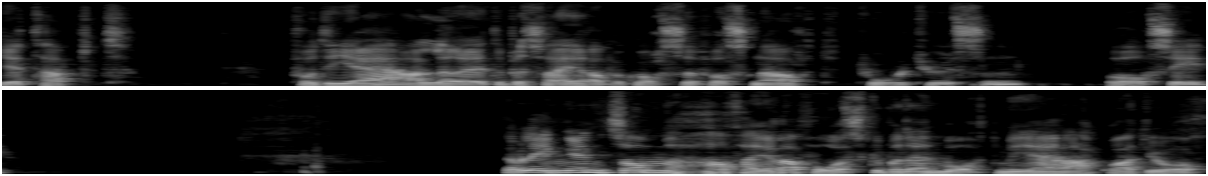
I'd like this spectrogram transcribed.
gi tapt. For de er allerede beseira på korset for snart 2000 år siden. Det er vel ingen som har feira påske på den måten vi gjør akkurat i år.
